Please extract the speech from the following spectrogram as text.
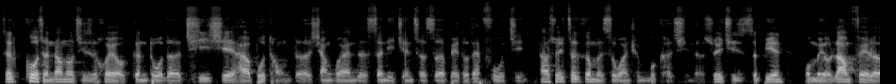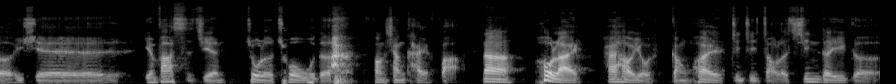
这过程当中其实会有更多的器械，还有不同的相关的生理监测设备都在附近。那所以这根本是完全不可行的。所以其实这边我们有浪费了一些研发时间，做了错误的 方向开发。那后来还好有赶快紧急找了新的一个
